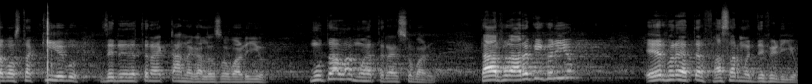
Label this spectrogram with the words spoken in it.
অবস্থা কি যে তারপরে কি করিও মধ্যে ফিরিও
